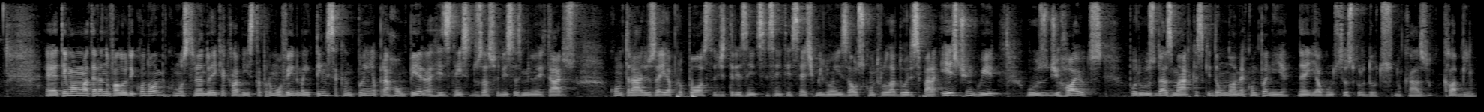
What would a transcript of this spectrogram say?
É, tem uma matéria no Valor Econômico mostrando aí que a Clabin está promovendo uma intensa campanha para romper a resistência dos acionistas minoritários contrários aí à proposta de 367 milhões aos controladores para extinguir o uso de royalties por uso das marcas que dão nome à companhia né, e alguns dos seus produtos, no caso Clabin.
